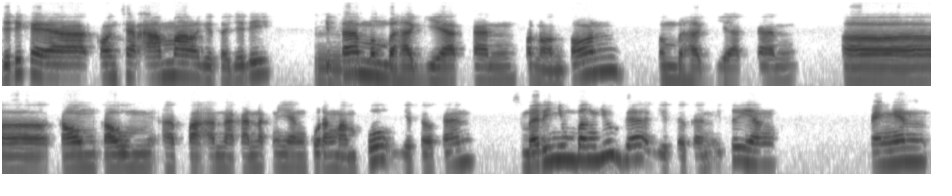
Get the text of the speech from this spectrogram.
jadi kayak konser amal gitu. Jadi kita membahagiakan penonton membahagiakan eh, kaum kaum apa anak-anak yang kurang mampu gitu kan sembari nyumbang juga gitu kan. Itu yang pengen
